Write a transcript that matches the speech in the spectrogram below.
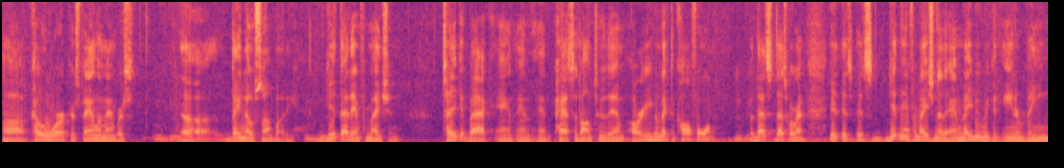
Uh, Co-workers, family members, uh, they know somebody. Get that information, take it back and, and, and pass it on to them, or even make the call for them. But that's, that's where we're at. It, it's, it's getting the information and maybe we can intervene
